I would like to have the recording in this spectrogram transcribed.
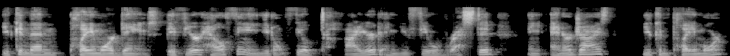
you can then play more games. If you're healthy and you don't feel tired and you feel rested and energized, you can play more.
